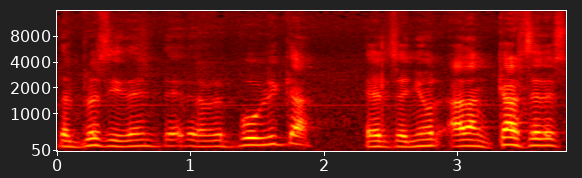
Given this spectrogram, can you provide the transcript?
del presidente de la República, el señor Adán Cáceres,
